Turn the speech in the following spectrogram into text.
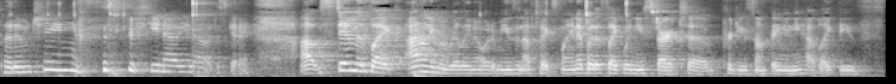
put em ching, you know, you know, just kidding. Uh, stem is like, I don't even really know what it means enough to explain it, but it's like when you start to produce something and you have like these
